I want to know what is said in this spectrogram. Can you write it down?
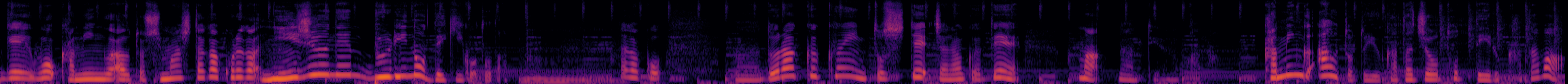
ゲイをカミングアウトしましたがこれが20年ぶりの出来事だった。うん。だからこう、うんドラッグクイーンとしてじゃなくてまあなんていうのかなカミングアウトという形をとっている方は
